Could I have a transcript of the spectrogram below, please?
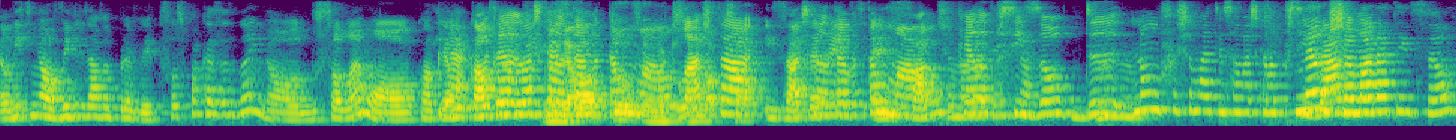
Ali tinha ouvido e dava para ver que fosse para a casa de banho, ou do salão, ou qualquer Yeah, local mas que ela- acho que Mas ela estava tão mal. Lá está, que ela exatamente. estava é tão o mal que ela precisou de. Uhum. Não foi chamar a atenção, acho que ela precisava. Não, chamar a atenção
